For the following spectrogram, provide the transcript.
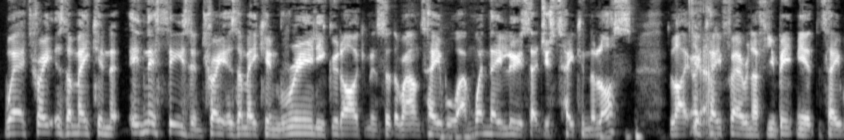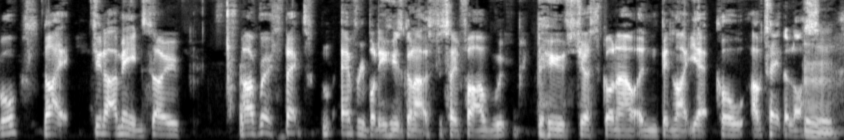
where traitors are making in this season, traitors are making really good arguments at the round table, and when they lose, they're just taking the loss. Like, Yeah. okay, fair enough, you beat me at the table. Like, do you know what I mean? So, I respect everybody who's gone out so far, who's just gone out and been like, "Yeah, cool, I'll take the loss." Mm.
